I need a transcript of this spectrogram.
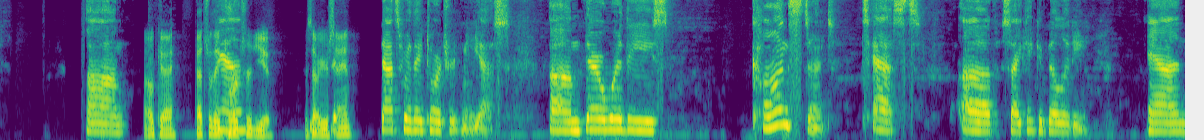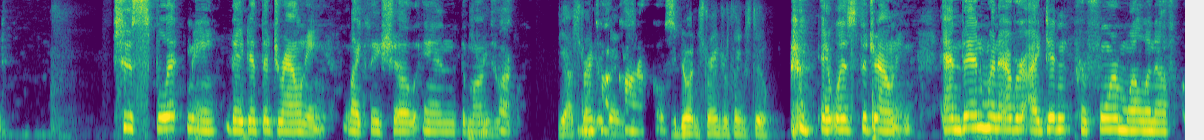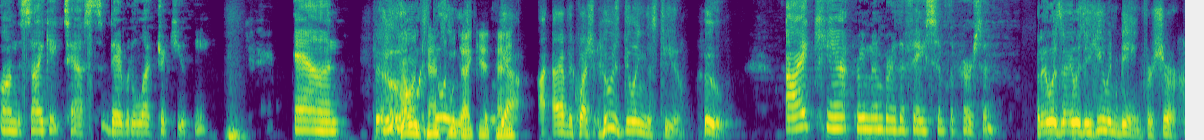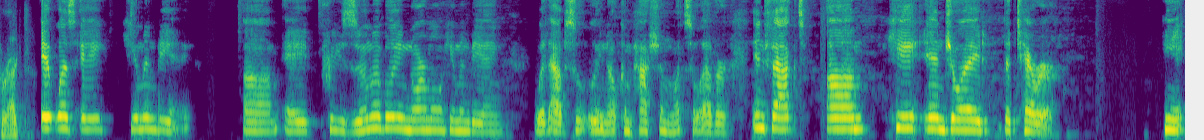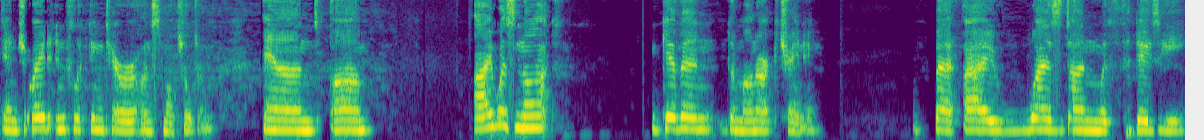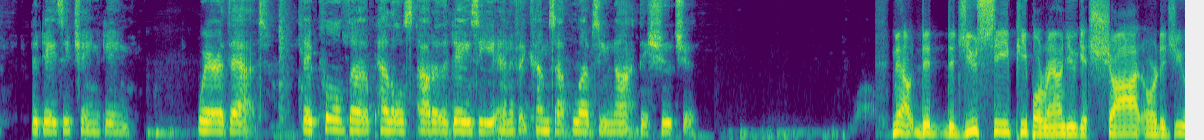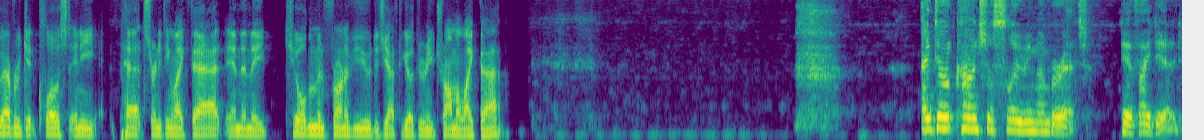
Um, Okay. That's where they tortured you. Is that what you're saying? that's where they tortured me, yes. Um, there were these constant tests of psychic ability. And to split me, they did the drowning, like they show in the Stranger Montauk, Yeah, Stranger Montauk Things. Chronicles. They do it in Stranger Things too. It was the drowning. And then whenever I didn't perform well enough on the psychic tests, they would electrocute me. And Who- who How is intense would this that get, Penny? Yeah, I, I have the question. Who's doing this to you? Who? I can't remember the face of the person. But it was it was a human being for sure, correct? It was a human being, um, a presumably normal human being with absolutely no compassion whatsoever. In fact, um, he enjoyed the terror. He enjoyed inflicting terror on small children. And um, I was not given the monarch training. But I was done with the daisy, the daisy chain game, where that they pull the petals out of the daisy, and if it comes up loves you not, they shoot you. Now, did did you see people around you get shot, or did you ever get close to any pets or anything like that, and then they kill them in front of you? Did you have to go through any trauma like that? I don't consciously remember it if I did.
